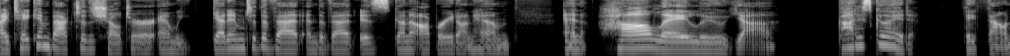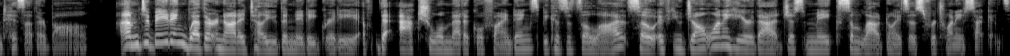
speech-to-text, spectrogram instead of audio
I take him back to the shelter and we get him to the vet, and the vet is going to operate on him. And hallelujah, God is good. They found his other ball. I'm debating whether or not I tell you the nitty gritty of the actual medical findings because it's a lot. So if you don't want to hear that, just make some loud noises for 20 seconds.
